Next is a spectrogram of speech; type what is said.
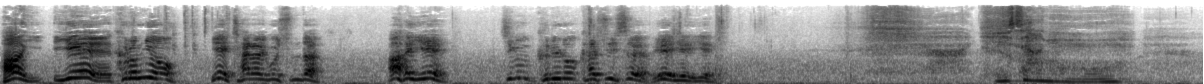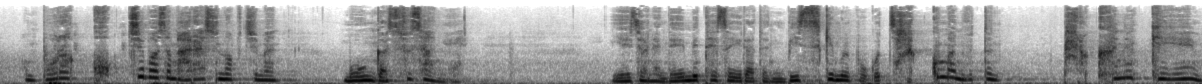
아, 예, 그럼요. 예, 잘 알고 있습니다. 아, 예. 지금 그리로 갈 수 있어요. 예, 예, 예. 이상해. 뭐라 콕 집어서 말할 순 없지만 뭔가 수상해. 예전에 내 밑에서 일하던 미스 김을 보고 자꾸만 웃던 바로 그 느낌.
